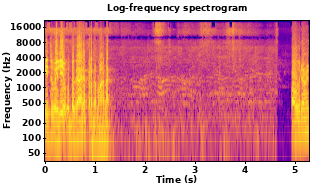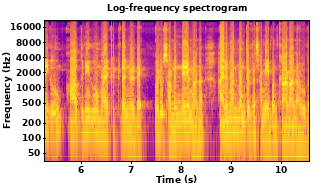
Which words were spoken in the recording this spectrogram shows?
ഇത് വലിയ ഉപകാരപ്രദമാണ്. പൗരാണികവും ആധുനികവുമായ കെട്ടിടങ്ങളുടെ ഒരു സമന്വയമാണ് ഹനുമാൻ മന്ദിറിന് സമീപം കാണാനാവുക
